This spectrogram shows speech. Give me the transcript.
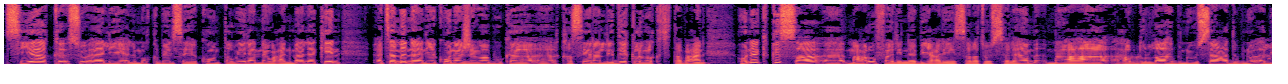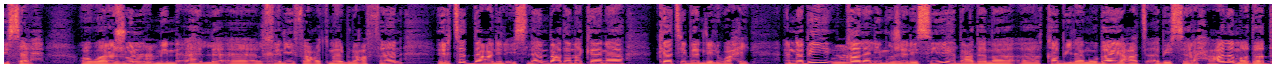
سياق سؤالي المقبل سيكون طويلا نوعا ما لكن أتمنى أن يكون جوابك قصيرا لضيق الوقت طبعا. هناك قصة معروفة للنبي عليه الصلاة والسلام مع عبد الله بن سعد بن أبي سرح وهو رجل نعم. من أهل الخليفة عثمان بن عفان ارتد عن الإسلام بعدما كان كاتبا للوحي. النبي قال لمجالسيه بعدما آه، قبل مبايعة أبي سرح على مضض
